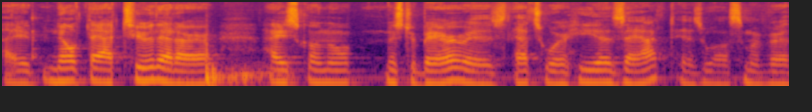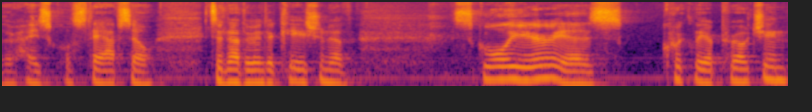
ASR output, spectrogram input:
I note that too, that our high school, Mr. Bear is, that's where he is at, as well as some of our other high school staff. So it's another indication of school year is quickly approaching.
